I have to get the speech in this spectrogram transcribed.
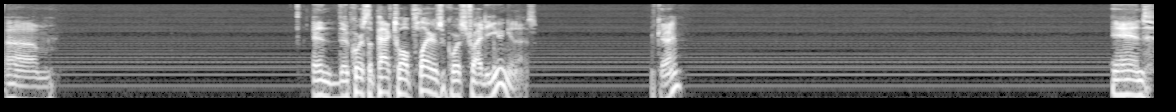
Um, and of course, the Pac 12 players, of course, tried to unionize. Okay? And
